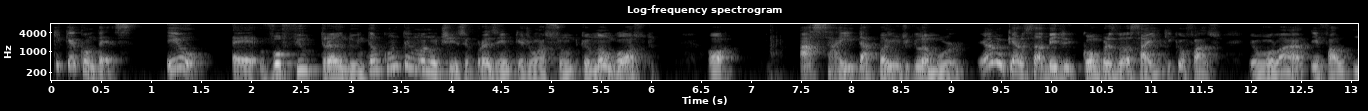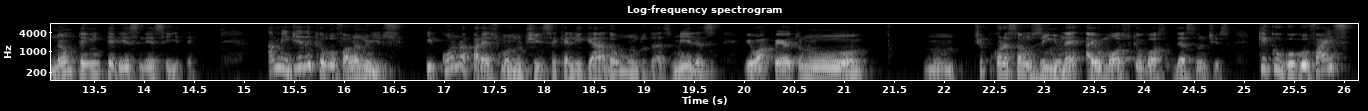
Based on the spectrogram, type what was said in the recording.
que, que acontece? Eu é, vou filtrando. Então, quando tem uma notícia, por exemplo, que é de um assunto que eu não gosto, ó, açaí dá banho de glamour. Eu não quero saber de compras do açaí. O que, que eu faço? Eu vou lá e falo, não tenho interesse nesse item. À medida que eu vou falando isso, e quando aparece uma notícia que é ligada ao mundo das milhas, eu aperto no, no tipo coraçãozinho, né? Aí eu mostro que eu gosto dessa notícia. O que, que o Google faz?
